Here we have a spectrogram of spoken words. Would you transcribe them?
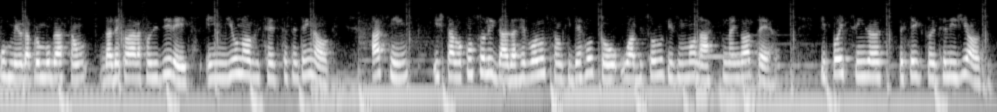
por meio da promulgação da Declaração de Direitos em 1969. Assim, estava consolidada a revolução que derrotou o absolutismo monárquico na Inglaterra e pôs fim às perseguições religiosas.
